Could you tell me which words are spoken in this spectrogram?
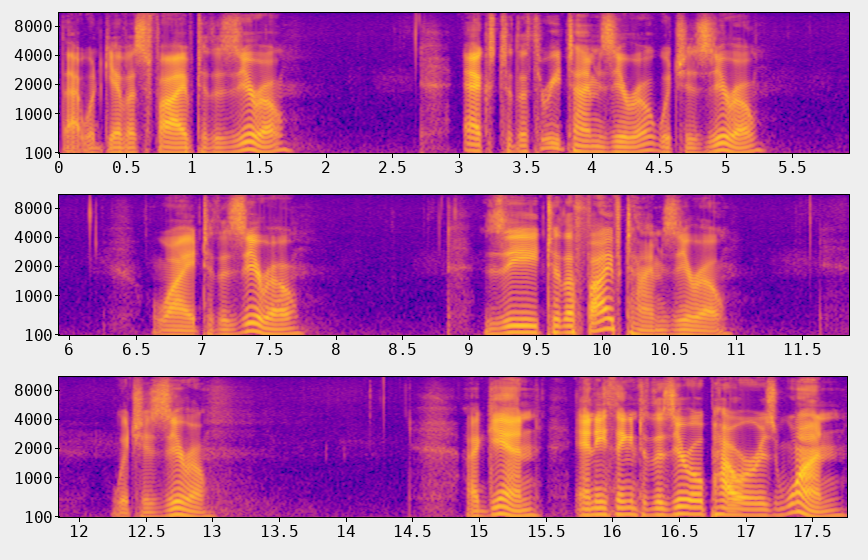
That would give us 5 to the 0, x to the 3 times 0, which is 0, y to the 0, z to the 5 times 0, which is 0. Again, Anything to the 0 power is 1,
